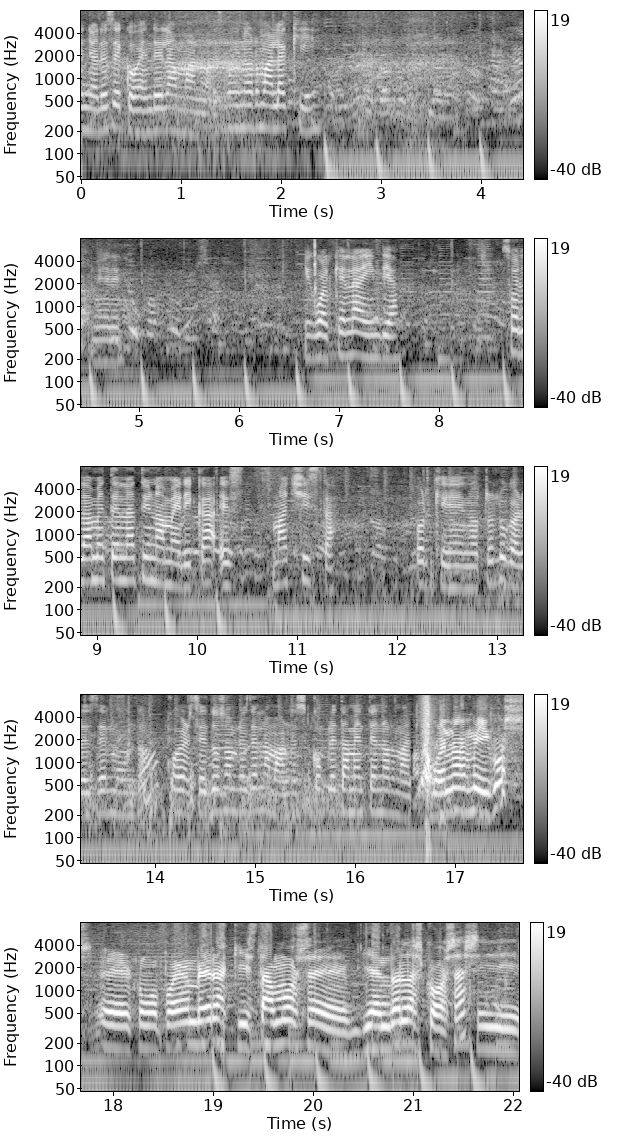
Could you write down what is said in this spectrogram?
señores se cogen de la mano. Es muy normal aquí. Miren. Igual que en la India. Solamente en Latinoamérica es machista. Porque en otros lugares del mundo, cogerse dos hombres de la mano es completamente normal. Bueno amigos, eh, como pueden ver aquí estamos eh, viendo las cosas y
